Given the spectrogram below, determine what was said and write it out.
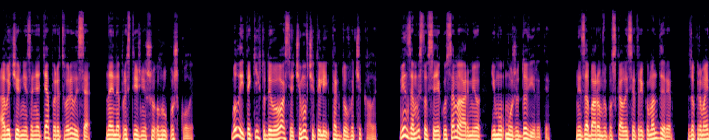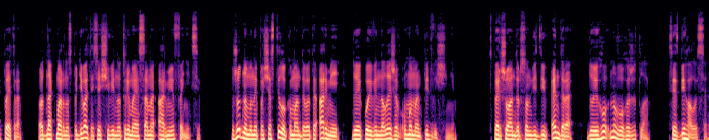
а вечірні заняття перетворилися на найнепрестижнішу групу школи. Були й такі, хто дивувався, чому вчителі так довго чекали. Він замислився, яку саме армію йому можуть довірити. Незабаром випускалися три командири, зокрема й Петра, однак марно сподіватися, що він отримає саме армію Феніксів. Жодному не пощастило командувати армією, до якої він належав у момент підвищення. Спершу Андерсон відвів Ендера до його нового житла. Все збігалося.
